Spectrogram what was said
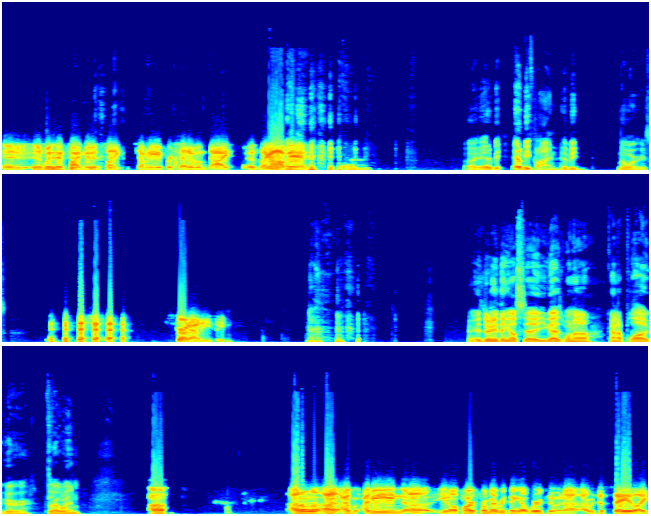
And, and within five minutes, like seventy-eight percent of them die. It's like, oh man. yeah, it'll be it'll be fine. It'll be no worries. Start out easy. Is there anything else uh, you guys want to kind of plug or throw in? I don't know. I I, I mean, uh, you know, apart from everything that we're doing, I, I would just say like,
